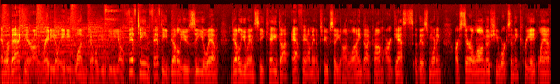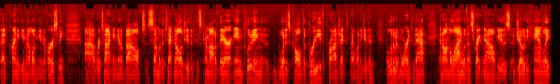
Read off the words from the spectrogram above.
And we're back here on Radio 81 WEDO, 1550 WZUM, WMCK.FM, and TubeCityOnline.com. Our guests this morning are Sarah Longo. She works in the Create Lab at Carnegie Mellon University. Uh, we're talking about some of the technology that has come out of there, including what is called the Breathe Project, and I want to get in a little bit more into that. And on the line with us right now is Jody Handley,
